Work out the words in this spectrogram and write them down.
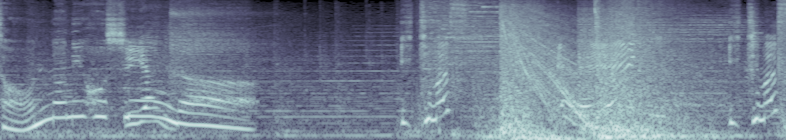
そんなに欲しいんだ。いきます。えい、ー、いきます。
